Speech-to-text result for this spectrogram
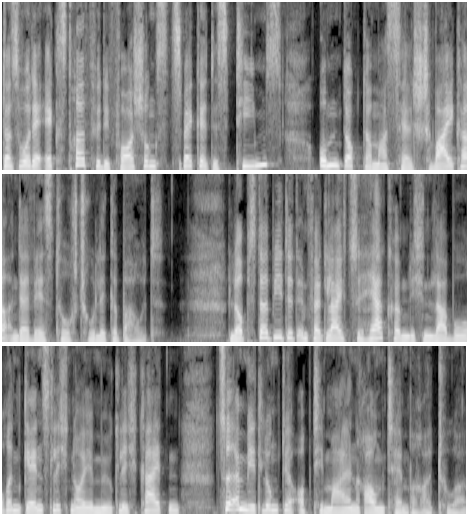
Das wurde extra für die Forschungszwecke des Teams um Dr. Marcel Schweiker an der Westhochschule gebaut. Lobster bietet im Vergleich zu herkömmlichen Laboren gänzlich neue Möglichkeiten zur Ermittlung der optimalen Raumtemperatur.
